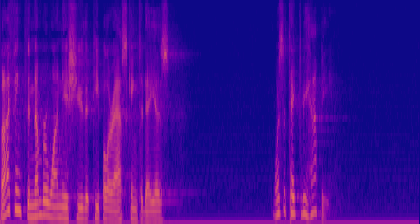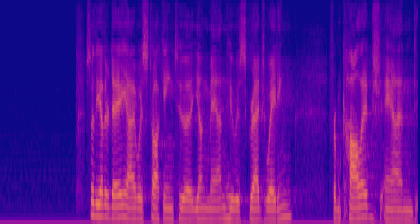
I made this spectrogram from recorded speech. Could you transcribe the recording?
But I think the number one issue that people are asking today is what does it take to be happy? So the other day, I was talking to a young man who was graduating from college, and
